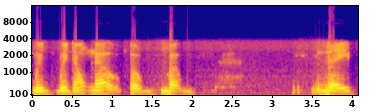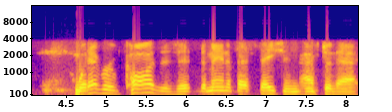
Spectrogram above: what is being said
We we don't know, but but they whatever causes it, the manifestation after that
